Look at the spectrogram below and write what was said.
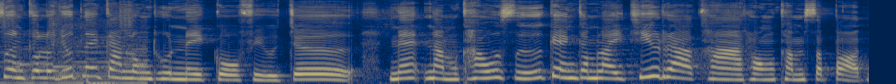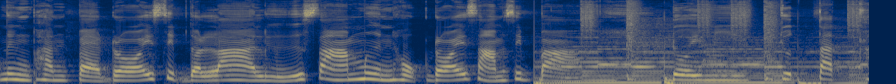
ส่วนกลยุทธ์ในการลงทุนใน Go Future แนะนำเข้าซื้อเก็งกำไรที่ราคาทองคำสปอร์ต 1,810 ดอลลาร์ หรือ 3,630 บาท โดยมีจุดตัดข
